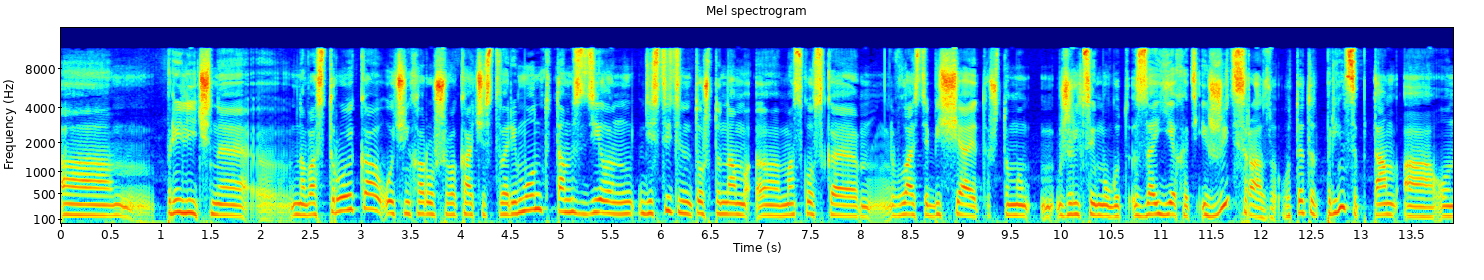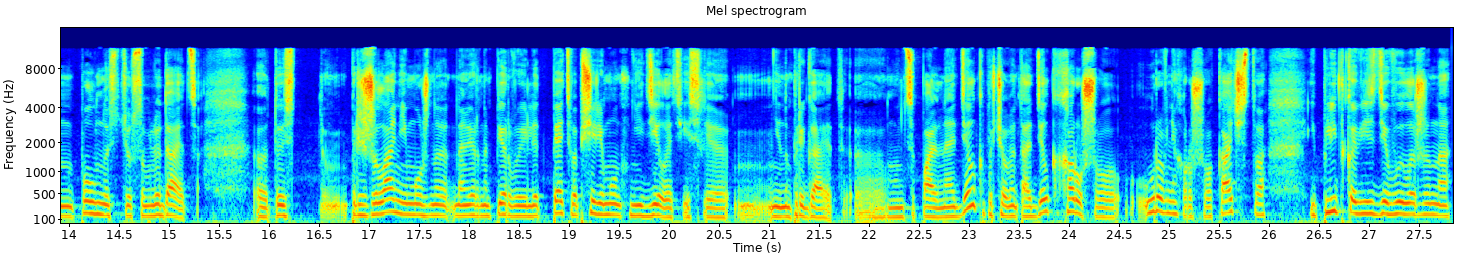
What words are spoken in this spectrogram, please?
приличная э, новостройка, очень хорошего качества ремонт там сделан. Действительно, то, что нам э, московская власть обещает, что мы, жильцы могут заехать и жить сразу, вот этот принцип там, а, он полностью соблюдается. Э, то есть при желании можно, наверное, первые лет пять вообще ремонт не делать, если не напрягает э, муниципальная отделка. Причем это отделка хорошего уровня, хорошего качества. И плитка везде выложена,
